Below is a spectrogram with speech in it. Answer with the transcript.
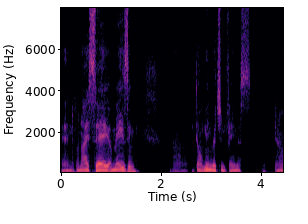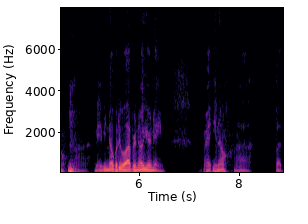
And when I say amazing, uh, I don't mean rich and famous. You know, mm. uh, maybe nobody will ever know your name, right? You know, uh, but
